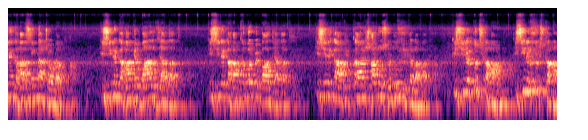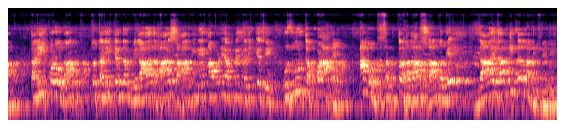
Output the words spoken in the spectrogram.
ने कहा सीना चौड़ा था। किसी ने कहा कि बाल ज़्यादा थे। किसी ने कहा कबर पे बाल ज़्यादा थे। किसी ने कहा कि कान शानों से दूर निकल रहा था। किसी ने कुछ कहा, किसी ने कुछ कहा। तारीख पढ़ो ना तो तारीख के अंदर मिलाद हर सहाबी ने अपने अपने तरीके से हुजूर का पढ़ा है। अब सत्तर हज़ार साल लगे, ला इलाहा लिखने में।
